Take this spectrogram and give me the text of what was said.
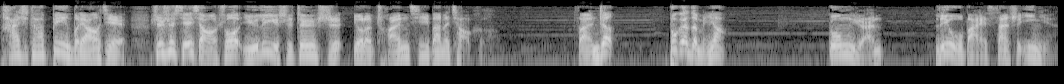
还是他并不了解，只是写小说与历史真实有了传奇般的巧合。反正不管怎么样，公元六百三十一年，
